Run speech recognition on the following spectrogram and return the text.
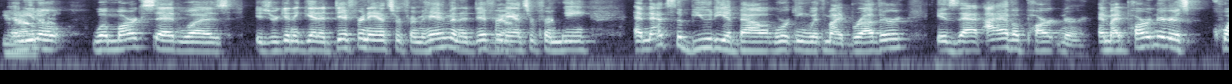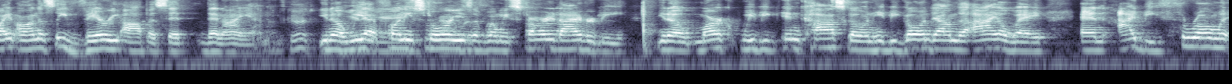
You and know? you know what Marc said was is you're going to get a different answer from him and a different yeah. answer from me and that's the beauty about working with my brother is that I have a partner and my partner is quite honestly very opposite than I am. That's good. You know, we have funny stories of when we started Iverby. You know, Marc, we'd be in Costco and he'd be going down the aisleway and I'd be throwing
